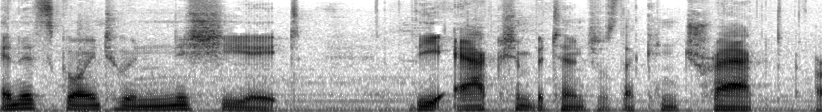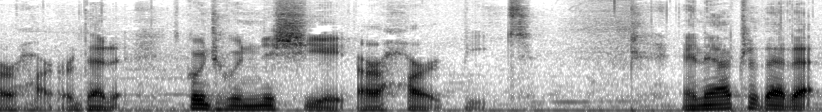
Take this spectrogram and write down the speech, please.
and it's going to initiate the action potentials that contract our heart, or that it's going to initiate our heartbeat. And after that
